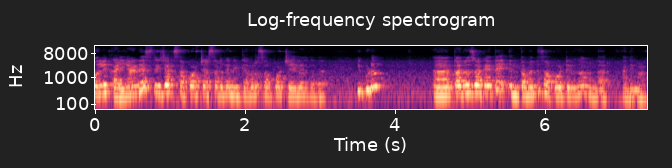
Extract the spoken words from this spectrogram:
ఓన్లీ కళ్యాణే శ్రీజాకి సపోర్ట్ చేస్తాడు కానీ ఇంకెవరు సపోర్ట్ చేయలేరు కదా. ఇప్పుడు ఆ, తనుజాకైతే ఇంతమంది సపోర్టివ్గా ఉన్నారు. అది మాట.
